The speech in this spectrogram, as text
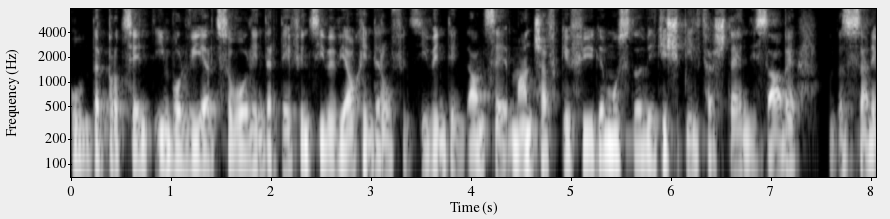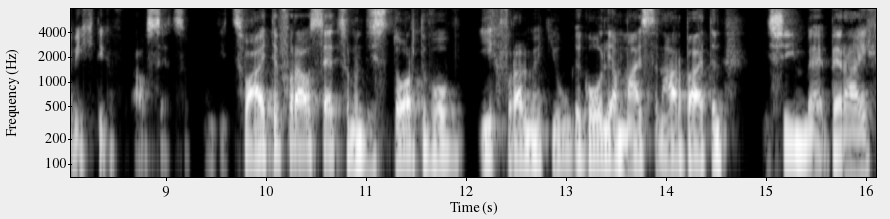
100% involviert, sowohl in der Defensive wie auch in der Offensive. In den ganzen Mannschaftsgefüge muss da wirklich Spielverständnis haben. Und das ist eine wichtige Voraussetzung. Und die zweite Voraussetzung, und ist dort, wo ich vor allem mit jungen Goalie am meisten arbeite, ist im Bereich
